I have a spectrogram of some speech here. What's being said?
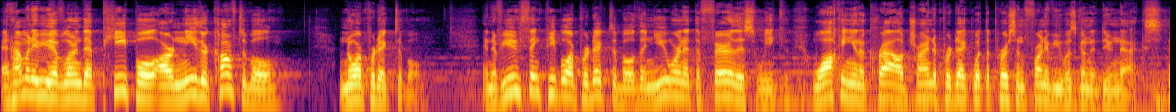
And how many of you have learned that people are neither comfortable nor predictable? And if you think people are predictable, then you weren't at the fair this week walking in a crowd trying to predict what the person in front of you was going to do next.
